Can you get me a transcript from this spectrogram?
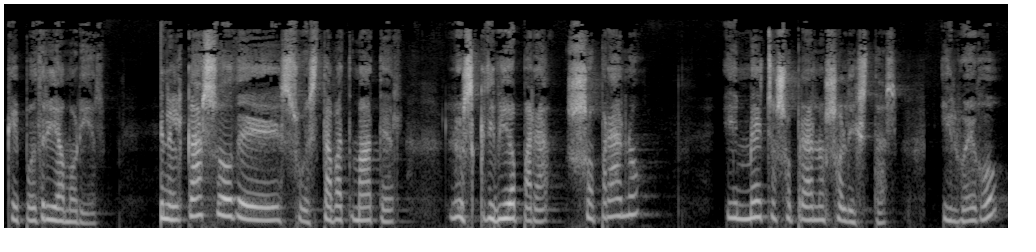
que podría morir. En el caso de su Stabat Mater, lo escribió para soprano y mecho soprano solistas, y luego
